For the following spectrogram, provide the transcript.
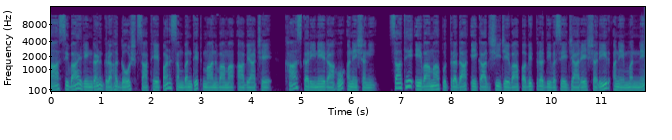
આ સિવાય રીંગણ ગ્રહ દોષ સાથે પણ સંબંધિત માનવામાં આવ્યા છે, ખાસ કરીને રાહુ અને શનિ. સાથે એવામાં પુત્રદા એકાદશી જેવા પવિત્ર દિવસે જ્યારે શરીર અને મનને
